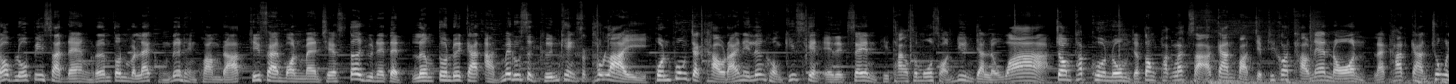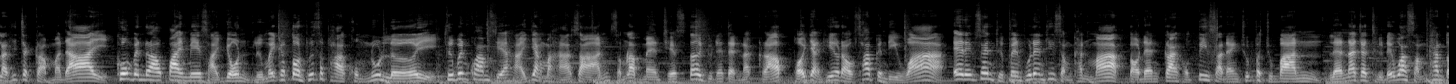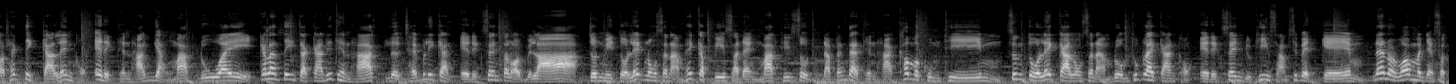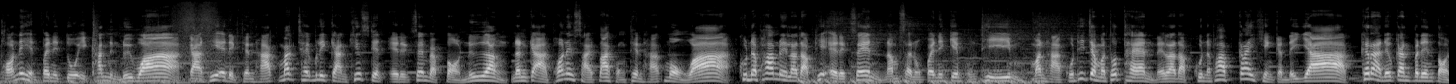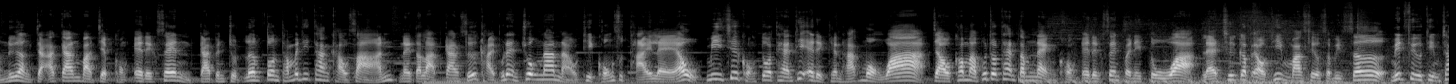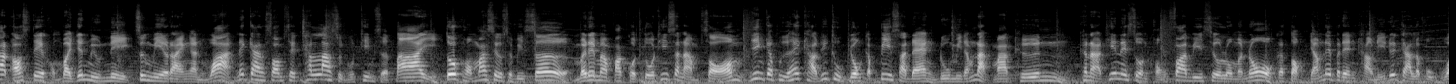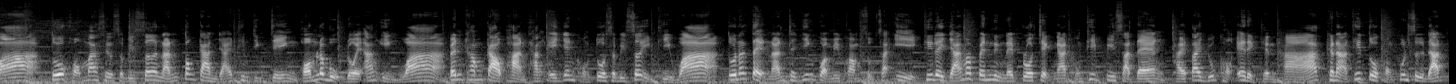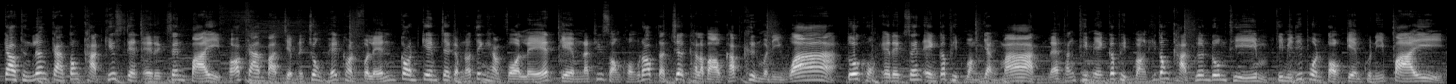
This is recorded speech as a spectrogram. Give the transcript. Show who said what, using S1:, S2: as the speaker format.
S1: รอบรู้ปีศาจแดงเริ่มต้นวันแรกของเดือนแห่งความรัก ที่แฟนบอลแมนเชสเตอร์ยูไนเต็ดเริ่มต้นด้วยการอาจไม่รู้สึกคืนเข่งสักเท่าไหร่ ผลพ่วงจากข่าวร้ายในเรื่องของคริสเตียนเอริกเซนที่ทางสโมสรยืนยันแล้วว่า จอมทัพโคนมจะต้องพักรักษาอาการบาดเจ็บที่ข้อเท้าแน่นอน และคาดการณ์ช่วงเวลาที่จะกลับมาได้ คงเป็นราวปลายเมษายน หรือไม่ก็ต้นพฤษภาคมนู่นเลย ถือเป็นความเสียหายอย่างมหาศาลสำหรับแมนเชสเตอร์ยูไนเต็ดนะครับเพราะอย่างที่เราทราบกันดีว่าเอริกเซนถือเป็นผู้เล่นที่สำคัญมาก ต่อแดนกลางของปีศาจแดงชุดปัจจุบัน และน่าจะถือได้ว่าสำคัญต่อแทคติกการเล่นของเอริกเทนฮากอย่างมากด้วย การันตีจากการที่เทนฮากเลือกใช้บริการเอริกเซนตลอดเวลา จนมีตัวเลขลงสนามให้กับปีศาจแดงมากที่สุด นับตั้งแต่เทนฮากเข้ามาคุมทีม ซึ่งตัวเลขการลงสนามรวมทุกรายการของเอริกเซนอยู่ที่ 31 เกม แน่นอนว่ามันยังสะท้อนให้เห็นไปในตัวอีกขั้นหนึ่งด้วยว่า การที่เอริกเทนฮากมักใช้บริการคริสเตียนเอริกเซนแบบต่อเนื่องนั่นก็อาจเพราะในสายตาของเทนฮากมองว่า คุณภาพในระดับที่เอริกเซนนำใส่ลงไปในเกมของทีม มันหาคนที่จะมาทดแทนในระดับคุณภาพใกล้เคียงกันได้ยากขณะเดียวกันประเด็นต่อเนื่องจากอาการบาดเจ็บของเอริกเซนกลายเป็นจุดเริ่มต้นทำให้ทิศทางข่าวสาร ในตลาดการซื้อขายผู้เล่นช่วงหน้าหนาวที่โค้งสุดท้ายแล้ว มีชื่อของตัวแทนที่เอริกเทนฮากมองว่าจะเาเข้ามาเพื่อทดแทนตำแหน่งของเอริกเซนไปในตัว และชื่อก็ไปออกที่มาเซลสบิเซอร์มิดฟิลด์ทีมชาติออสเตรียของไบเยนมิวนิกซึ่งมีรายงานว่าในการซ้อมเซสชั่นล่าสุดของทีมเสือใต้ตัวของมาเซลสบิเซอร์ไม่ได้มาปรากฏตัวที่สนามซ้อม ยิ่งกระพือให้ข่าวที่ถูกโยงกับปีศาจแดงดูมีน้ำหนักมากขึ้น ขณะที่ในส่วนของฟาบีเซลโลมาโนก็ตอกย้ำในประเด็นข่าวนี้ด้วยการระบุว่า ตัวของมาเซลสบิเซอร์นั้นต้องการย้ายทีมจริงๆพร้อมระบุโดยอ้างอิงว่า เป็นคำกล่าวผ่านทางเอเจนต์ของตัวสบิเซอร์อีกทีว่า ตัวนักเตะนั้นจะยิ่งกว่ามีความสุขซะอีก ที่ได้ย้ายมาเป็นหนึ่งในโปรเจกต์งานของทีมปีศาจแดง ภายใต้ยุคของเอริกเทนฮาขณะที่ตัวของกุนซือดัตกล่าวถึงเรื่องการต้องขาดคริสเตียนเอริกเซนไปเพราะอาการบาดเจ็บในช่วงเพจคอนเฟอเรนซ์ก่อนเกมเจอกับนอตติงแฮมฟอร์เรสเกมนัดที่ 2 ของรอบตัดเชือกคาราบาวครับคืนวันนี้ว่า ตัวของเอริกเซนเองก็ผิดหวังอย่างมาก และทั้งทีมเองก็ผิดหวังที่ต้องขาดเพื่อนร่วมทีม ที่มีทธิพลต่อเกมคนนี้ไป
